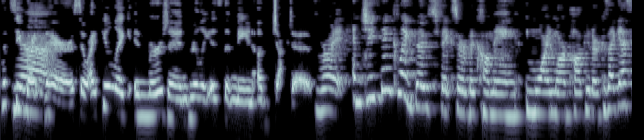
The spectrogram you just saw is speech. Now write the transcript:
puts you yeah. right there. So I feel like immersion really is the main objective. Right. And do you think like those fics are becoming more and more popular? Because I guess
